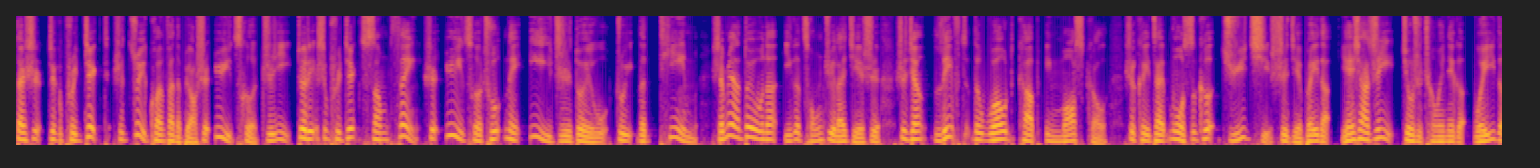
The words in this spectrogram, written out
但是这个 predict 是最宽泛的表示预测之意。这里是 predict something，是预测出那一支队伍。注意 the team，什么样的队伍呢？一个从句来解释，是将 lift the World Cup in Moscow，是可以在莫斯科举起世界杯的。言下之意就是成为那个唯一的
